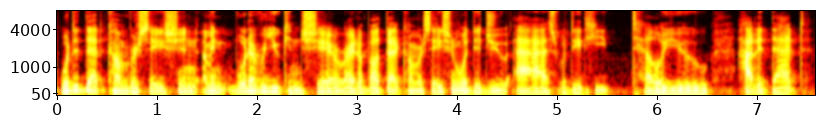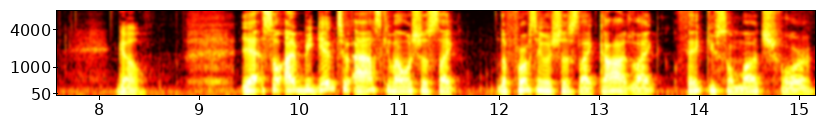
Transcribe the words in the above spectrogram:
What did that conversation? I mean, whatever you can share, right, about that conversation. What did you ask? What did he tell you? How did that go? Yeah, so I began to ask him. I was just like, the first thing was just like, God, like, thank you so much for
